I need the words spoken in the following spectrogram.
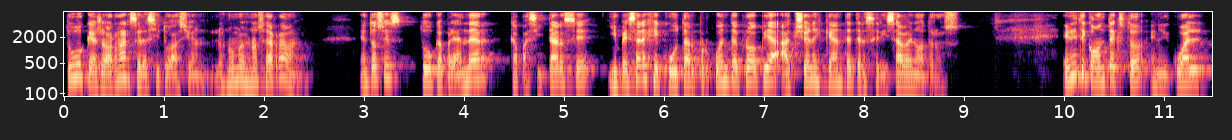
tuvo que ayornarse la situación. Los números no cerraban. Entonces tuvo que aprender, capacitarse y empezar a ejecutar por cuenta propia acciones que antes tercerizaba en otros. En este contexto, en el cual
